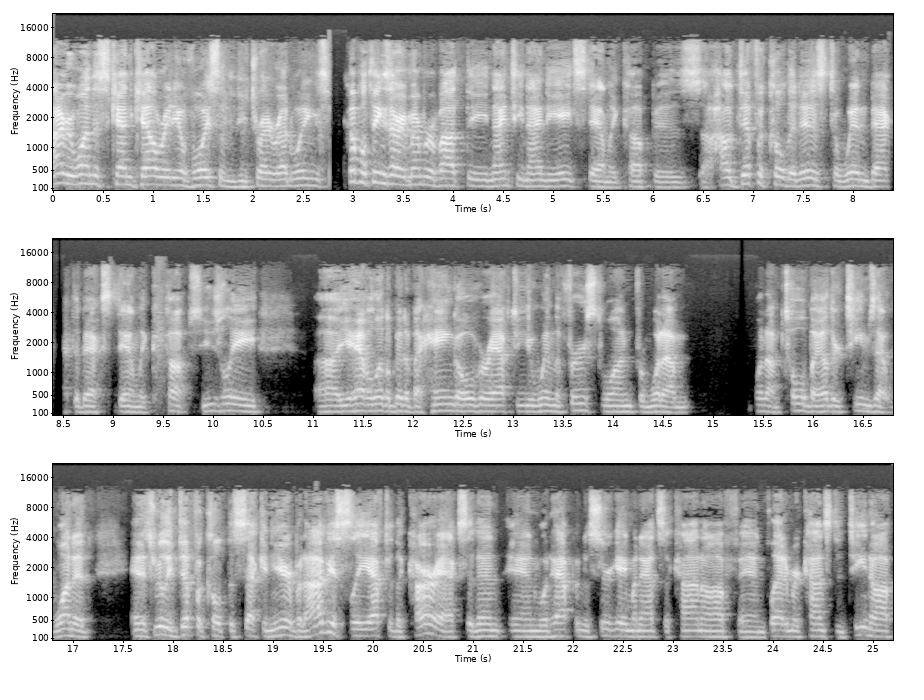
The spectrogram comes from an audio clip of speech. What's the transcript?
Hi, everyone. This is Ken Kal, radio voice of the Detroit Red Wings. Couple things I remember about the 1998 Stanley Cup is uh, how difficult it is to win back to back Stanley Cups. Usually, uh, you have a little bit of a hangover after you win the first one, from what I'm what I'm told by other teams that won it. and it's really difficult the second year. But obviously, after the car accident and what happened to Sergei Mnatsakanov and Vladimir Konstantinov,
